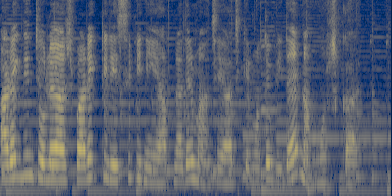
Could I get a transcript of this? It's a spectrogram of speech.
আরেকদিন চলে আসব, আরেকটি রেসিপি নিয়ে আপনাদের মাঝে। আজকের মতো বিদায়, নমস্কার।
